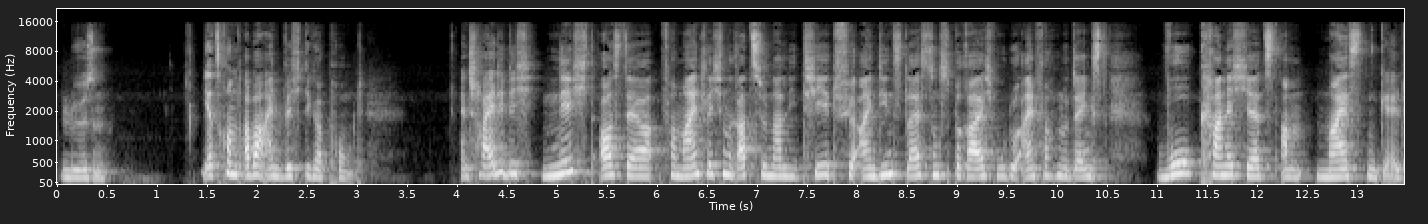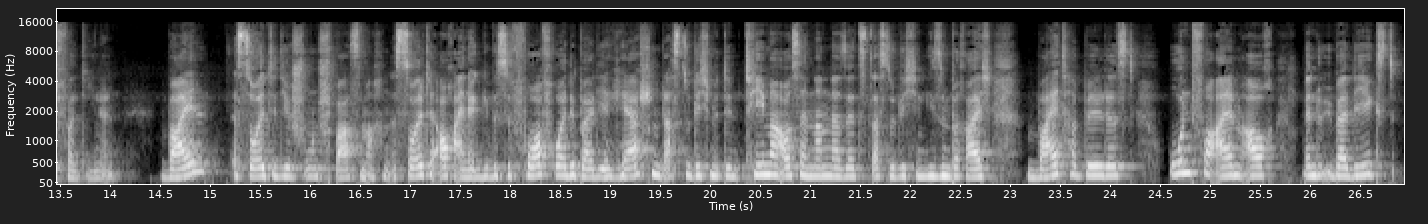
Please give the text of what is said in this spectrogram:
lösen. Jetzt kommt aber ein wichtiger Punkt. Entscheide dich nicht aus der vermeintlichen Rationalität für einen Dienstleistungsbereich, wo du einfach nur denkst, wo kann ich jetzt am meisten Geld verdienen? Weil es sollte dir schon Spaß machen. Es sollte auch eine gewisse Vorfreude bei dir herrschen, dass du dich mit dem Thema auseinandersetzt, dass du dich in diesem Bereich weiterbildest und vor allem auch, wenn du überlegst,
